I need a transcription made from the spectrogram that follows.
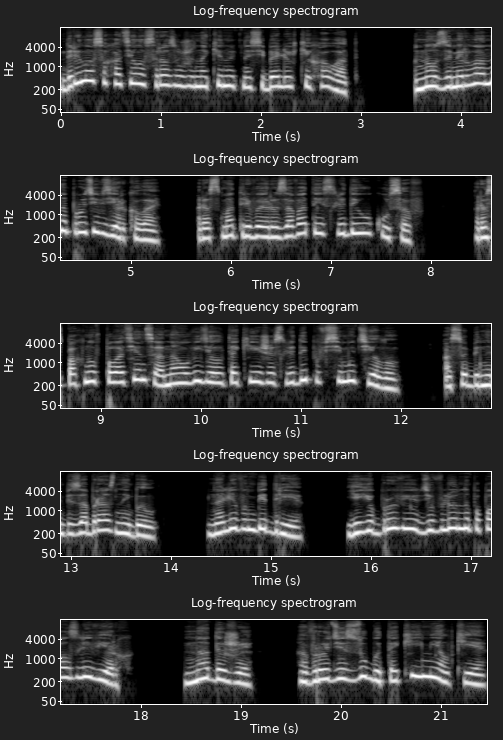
Дариласа хотела сразу же накинуть на себя легкий халат, но замерла напротив зеркала, рассматривая розоватые следы укусов. Распахнув полотенце, она увидела такие же следы по всему телу. Особенно безобразный был на левом бедре. Ее брови удивленно поползли вверх. Надо же, а вроде зубы такие мелкие.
